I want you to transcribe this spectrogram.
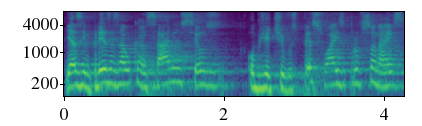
e as empresas a alcançarem os seus objetivos pessoais e profissionais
